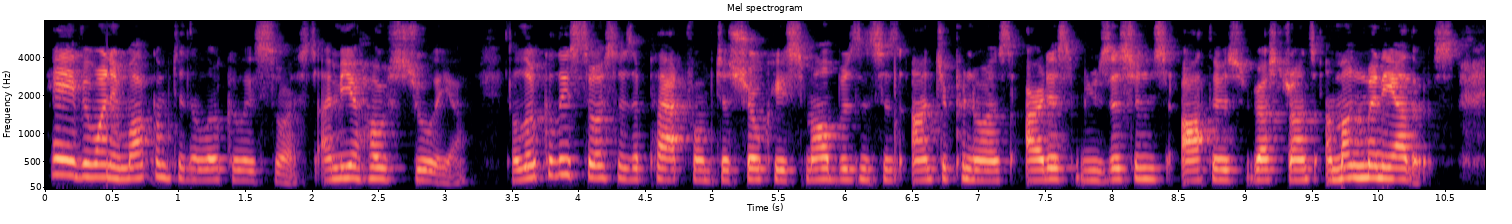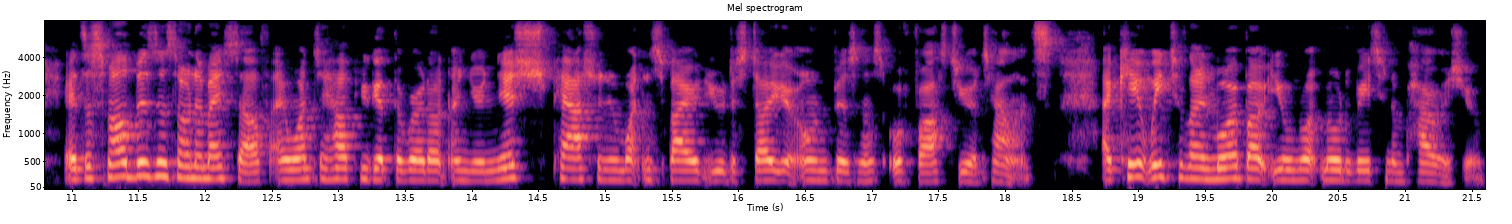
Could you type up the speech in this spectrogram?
Hey everyone, and welcome to the Locally Sourced. I'm your host, Julia. The Locally Sourced is a platform to showcase small businesses, entrepreneurs, artists, musicians, authors, restaurants, among many others. As a small business owner myself, I want to help you get the word out on your niche, passion, and what inspired you to start your own business or foster your talents. I can't wait to learn more about you and what motivates and empowers you.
